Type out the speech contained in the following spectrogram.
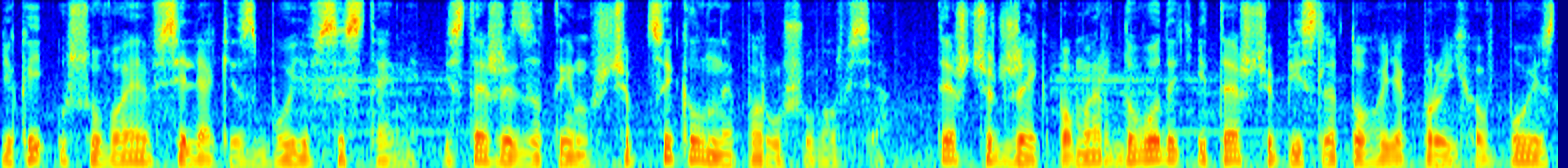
який усуває всілякі збої в системі і стежить за тим, щоб цикл не порушувався. Те, що Джейк помер, доводить і те, що після того, як проїхав поїзд,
